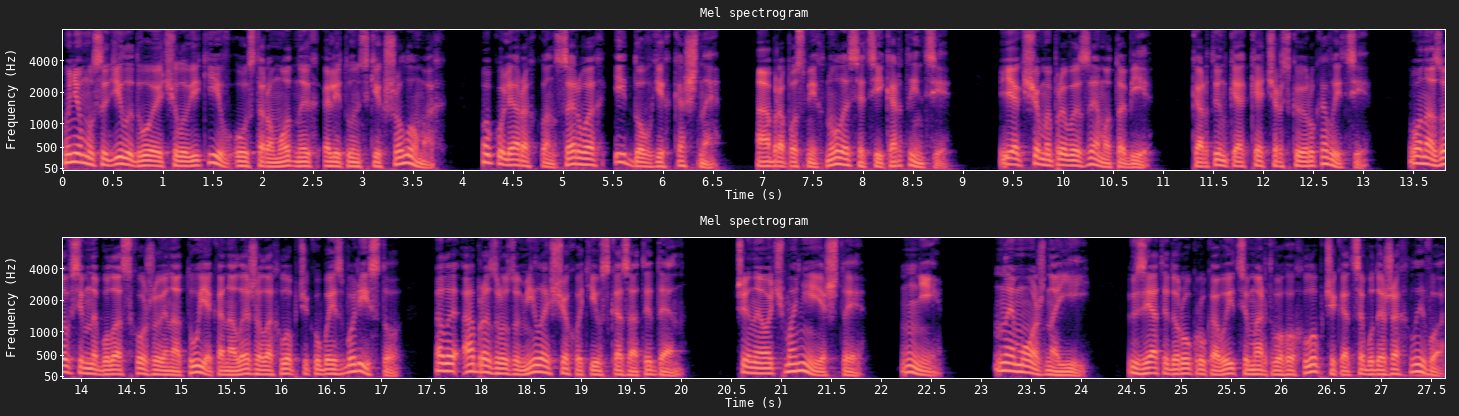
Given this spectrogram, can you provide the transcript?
У ньому сиділи двоє чоловіків у старомодних літунських шоломах, окулярах, консервах і довгих кашне. Абра посміхнулася цій картинці. Якщо ми привеземо тобі картинка кетчерської рукавиці, вона зовсім не була схожою на ту, яка належала хлопчику бейсболісту, але Абра зрозуміла, що хотів сказати Ден. Чи не очманієш ти? Ні, не можна їй. Взяти до рук рукавицю мертвого хлопчика це буде жахливо,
